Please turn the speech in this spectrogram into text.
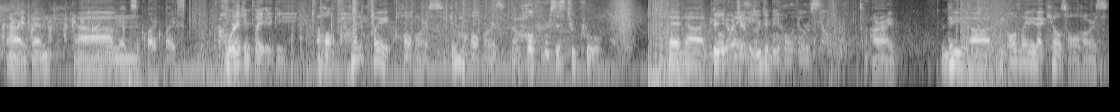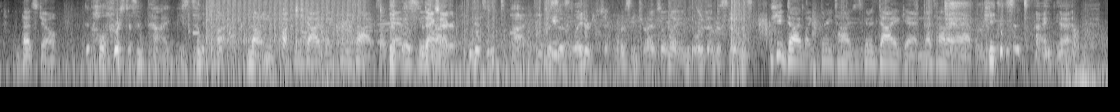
Alright then. Um, aquatic life. Hornet can play Iggy. a whole, Hornet can play Hol Horse. Give him a Hol Horse. No, Hol Horse is too cool. Then, uh, the Here, you know what, lady... Jeremy? You can be Hol Horse. Alright. The, uh, the old lady that kills Hol Horse. That's Joe. Hol Horse doesn't die. He's still alive. No, he fucking died like three times, okay? Let's be Thanks, honest. Haggard. He doesn't die. He just says later shit worse and drives away in those episodes. He died like three times. He's gonna die again. That's how that happens. He doesn't die yet.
